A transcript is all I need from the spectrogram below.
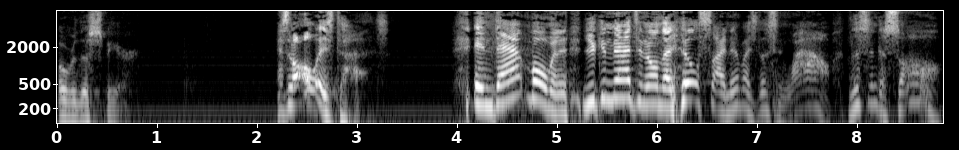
over the spear. As it always does. In that moment, you can imagine on that hillside, and everybody's listening. Wow, listen to Saul.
